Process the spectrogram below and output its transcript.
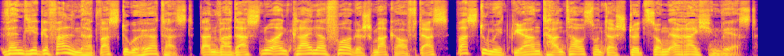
Wenn dir gefallen hat, was du gehört hast, dann war das nur ein kleiner Vorgeschmack auf das, was du mit Björn Tanthaus Unterstützung erreichen wirst.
